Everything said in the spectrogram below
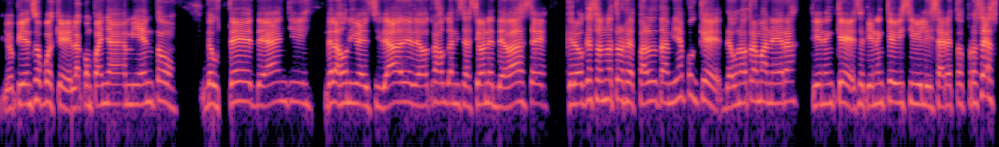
Yo pienso pues que el acompañamiento de usted, de Angie, de las universidades, de otras organizaciones de base, creo que son nuestros respaldos también porque de una u otra manera tienen que, se tienen que visibilizar estos procesos.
